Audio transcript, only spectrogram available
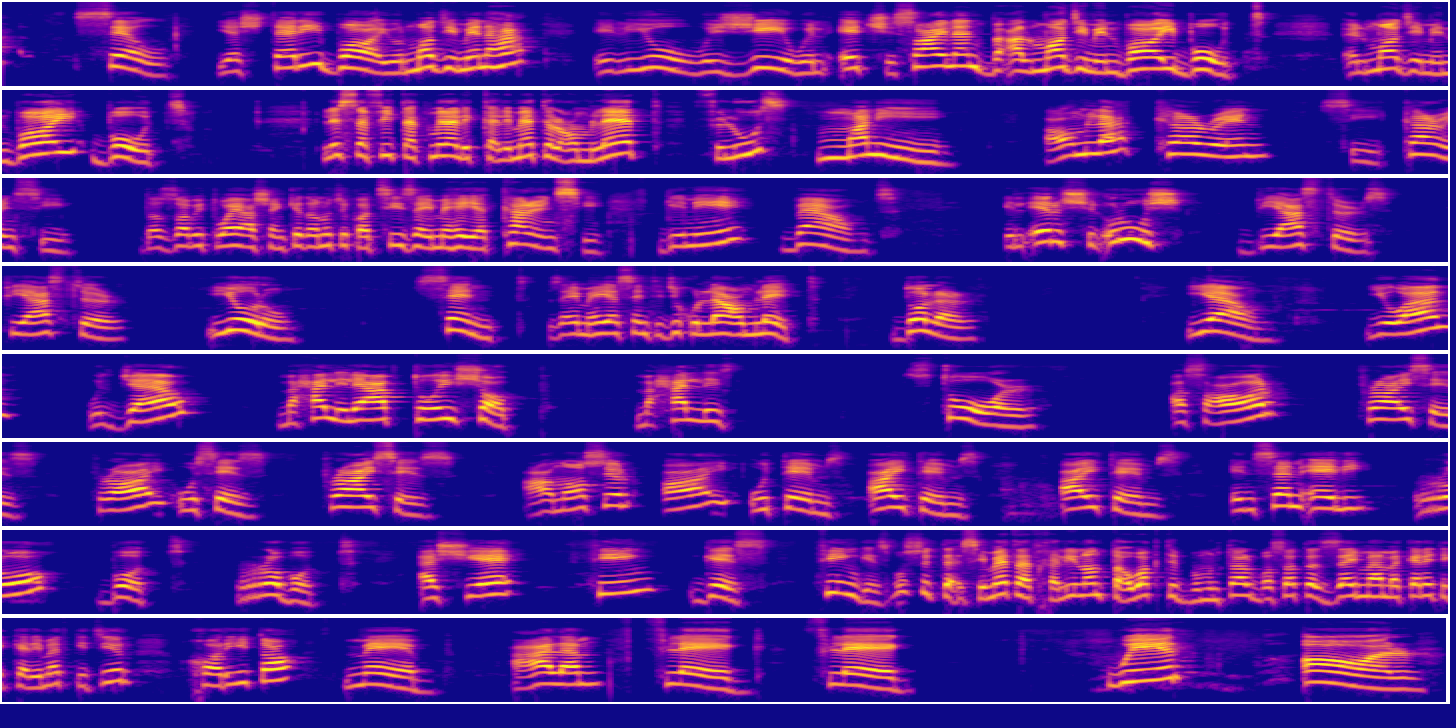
sell يشتري buy. والماضي منها ال u وال g وال h silent بقى الماضي من buy bought. الماضي من buy bought. لسه في تكملة للكلمات العملات. فلوس money. عملة currency. currency. ده الظابط Y عشان كده نطقت C زي ما هي. currency. جنيه pound القرش القروش piasters piaster يورو. سنت زي ما هي سنت دي كلها عملات. دولار yuan. يوان والجاو. محل لعب toy shop محل store أسعار prices. pri و ces. prices. عناصر I و tems. items. items. إنسان آلي. robot. robot. أشياء. things things بص التقسيمات هتخليني انطق واكتب بمنتهى البساطة إزاي مهما كانت الكلمات كتير. خريطة. ماب. علم. flag. flag. Where are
